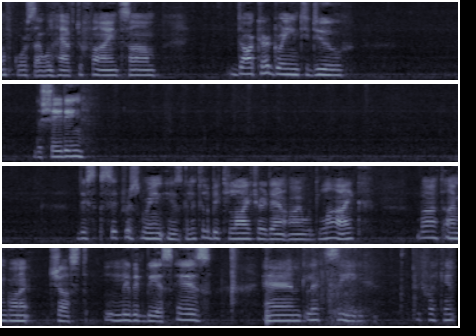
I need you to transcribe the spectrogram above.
and of course I will have to find some darker green to do the shading. This citrus green is a little bit lighter than I would like but I'm gonna just leave it be as is. And let's see if I can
